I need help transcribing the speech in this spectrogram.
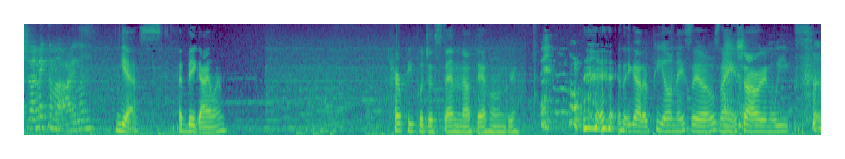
Should I make them an island? Yes, a big island. Her people just standing out there hungry. they gotta pee on themselves. They ain't showered in weeks. They're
